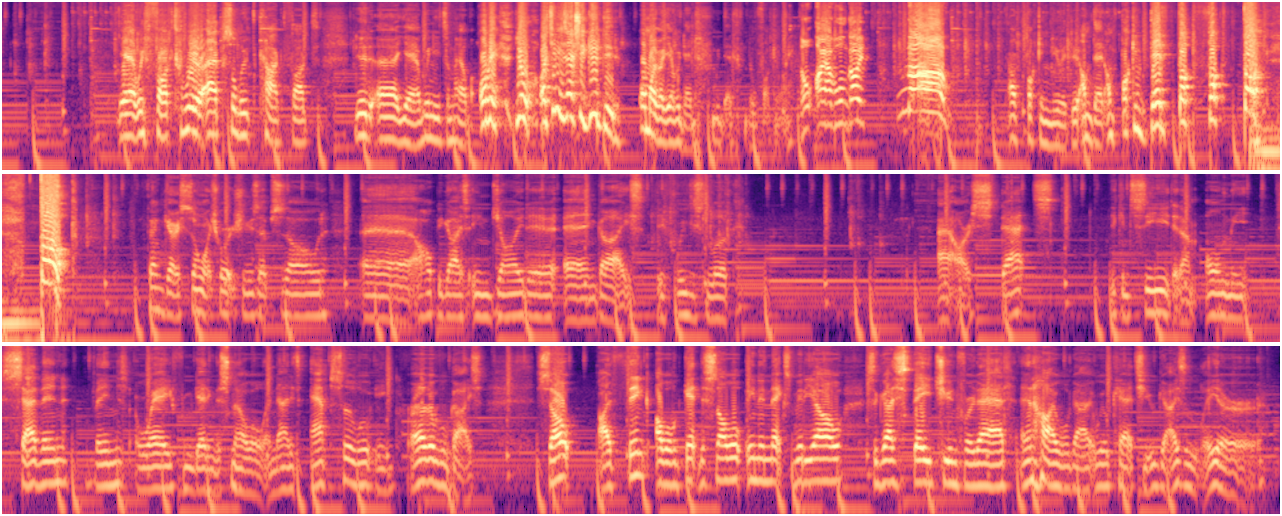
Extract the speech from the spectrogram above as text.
Yeah, we fucked. We're absolute cocked fucked. Dude, uh, yeah, we need some help. Okay, yo, our team is actually good, dude. Oh my god, yeah, we're dead. We're dead. No fucking way. No, I have one guy. No! I fucking knew it, dude. I'm dead. I'm fucking dead. Fuck, fuck, fuck, fuck! Thank you guys so much for watching this episode. Uh, I hope you guys enjoyed it. And guys, if we just look at our stats, you can see that I'm only 7 things away from getting the snowball, and that is absolutely incredible guys. So I think I will get the snowball in the next video. So guys stay tuned for that and I will guys will catch you guys later.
